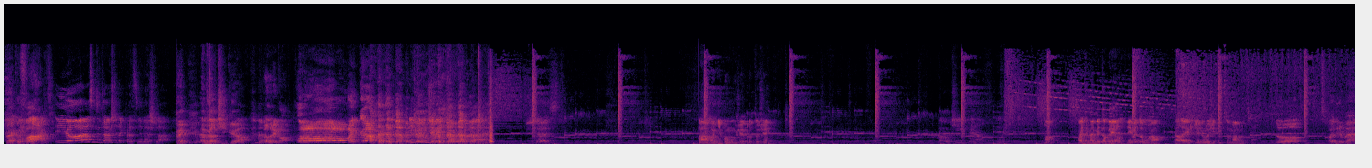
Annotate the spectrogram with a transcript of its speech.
To je jako fakt. Jo, já jsem si tam ještě tak pracně našla. MLčík já. Velryba. Oh my god! Někdo může být Šest. Vám hodně pomůže, protože pavoučí. No, Spiderman by to byl, dejme tomu, jo? Ale ještě je důležitý, co mám v ruce. To Spider-Man,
